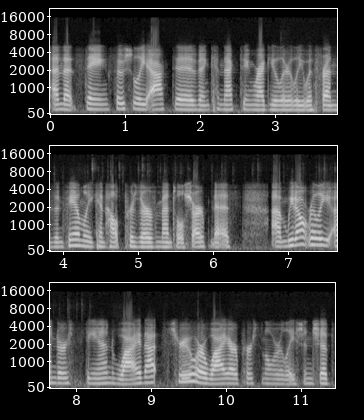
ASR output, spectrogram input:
and that staying socially active and connecting regularly with friends and family can help preserve mental sharpness. Um, we don't really understand why that's true or why our personal relationships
